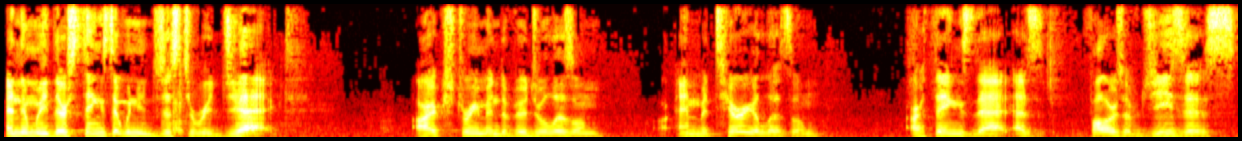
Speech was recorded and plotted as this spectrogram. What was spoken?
And then we, there's things that we need just to reject. Our extreme individualism and materialism are things that, as followers of Jesus,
